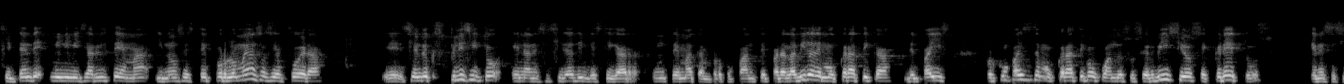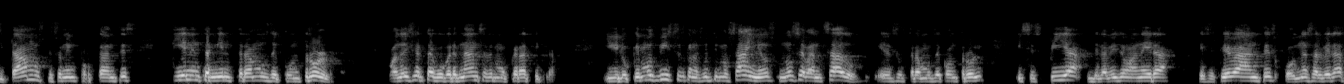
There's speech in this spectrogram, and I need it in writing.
se intente minimizar el tema y no se esté, por lo menos hacia afuera, eh, siendo explícito en la necesidad de investigar un tema tan preocupante para la vida democrática del país. Porque un país es democrático cuando sus servicios secretos que necesitamos, que son importantes, tienen también tramos de control, cuando hay cierta gobernanza democrática. Y lo que hemos visto es que en los últimos años no se ha avanzado en esos tramos de control y se espía de la misma manera que se espiaba antes, con una salvedad,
